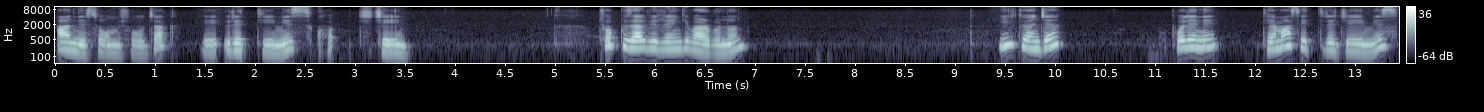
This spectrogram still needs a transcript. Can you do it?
annesi olmuş olacak. E, ürettiğimiz çiçeğin. Çok güzel bir rengi var bunun. İlk önce poleni temas ettireceğimiz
